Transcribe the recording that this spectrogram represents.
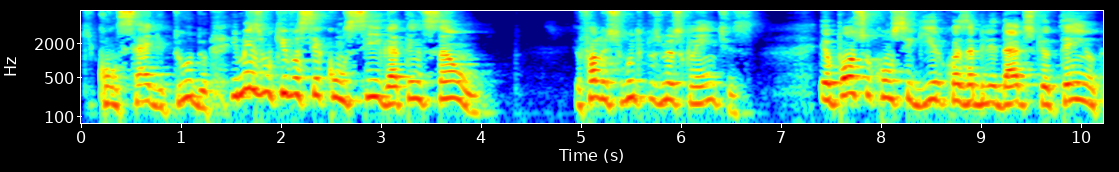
Que consegue tudo? E mesmo que você consiga, atenção, eu falo isso muito para os meus clientes. Eu posso conseguir com as habilidades que eu tenho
